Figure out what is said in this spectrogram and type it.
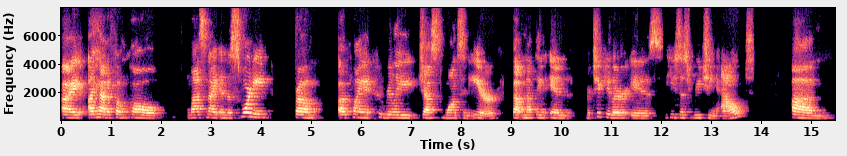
I I had a phone call last night and this morning from a client who really just wants an ear about nothing in particular is he's just reaching out. Um,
